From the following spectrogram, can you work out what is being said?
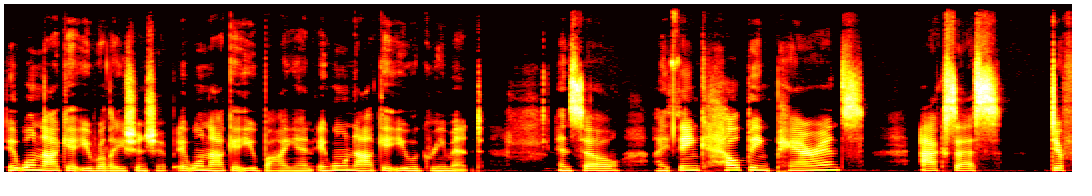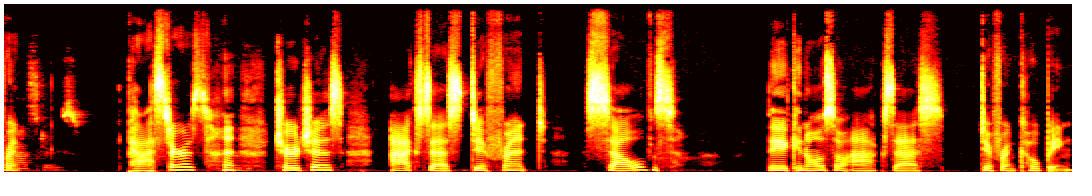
It will not get you relationship. It will not get you buy in. It will not get you agreement. And so I think helping parents access different pastors, pastors churches access different selves, they can also access different coping.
